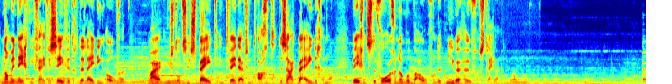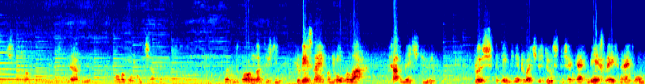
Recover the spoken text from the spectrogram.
nam in 1975 de leiding over, maar moest tot zijn spijt in 2008 de zaak beëindigen wegens de voorgenomen bouw van het nieuwe Heuvelstein. Ja, al wat op komt zetten. Dat moet gewoon dat dus die gewichtslijn van die onderlaag gaat een beetje duwen. Plus het inknippen wat je dus doet. Dus hij krijgt meer gelegenheid om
